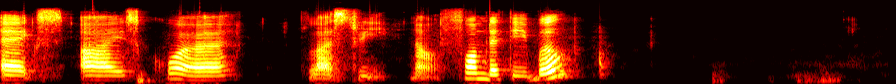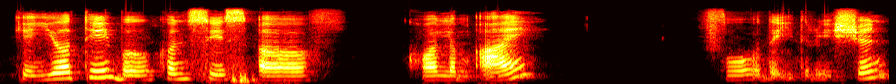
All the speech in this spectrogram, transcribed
xi square plus 3 now form the table. Okay your table consists of column i for the iteration.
